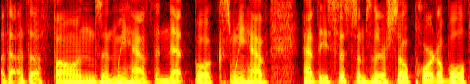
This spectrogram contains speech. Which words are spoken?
the, the phones and we have the netbooks and we have have these systems that are so portable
